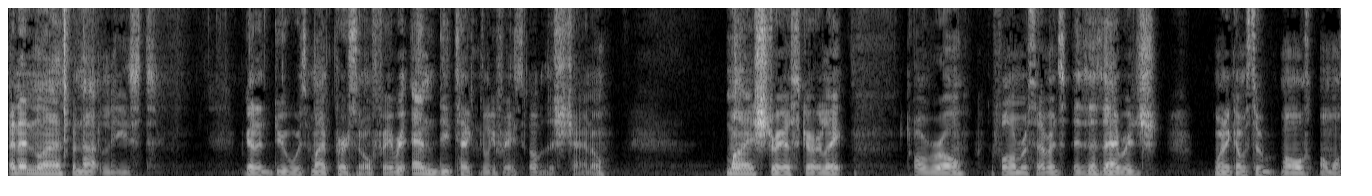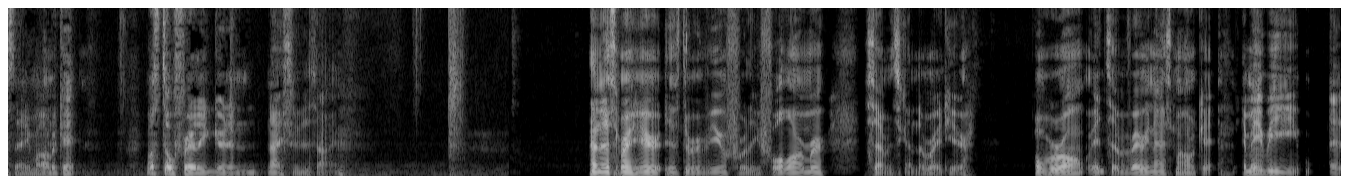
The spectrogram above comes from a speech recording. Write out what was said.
And then last but not least, we got to do with my personal favorite and the technically face of this channel. My Estrella Scarlet, overall, the full armor 7s, is as average when it comes to almost any model kit but still fairly good and nicely designed. And this right here is the review for the full armor 7 Gundam right here. Overall, it's a very nice model kit. It may be a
